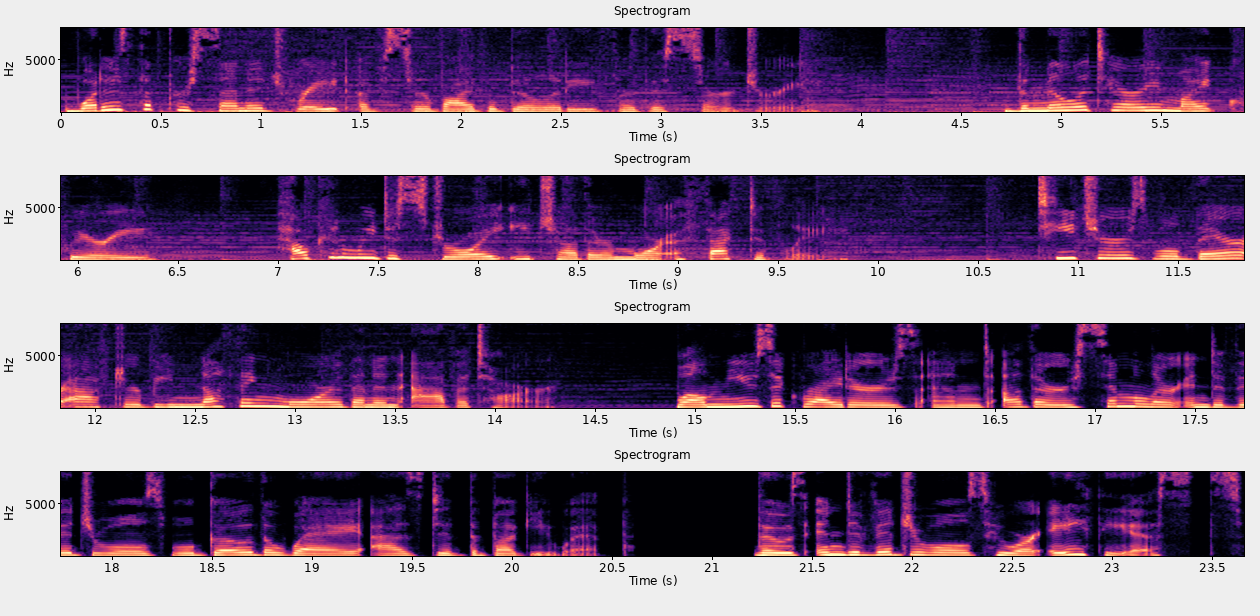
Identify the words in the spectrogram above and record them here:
What is the percentage rate of survivability for this surgery? The military might query How can we destroy each other more effectively? Teachers will thereafter be nothing more than an avatar, while music writers and other similar individuals will go the way as did the buggy whip. Those individuals who are atheists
